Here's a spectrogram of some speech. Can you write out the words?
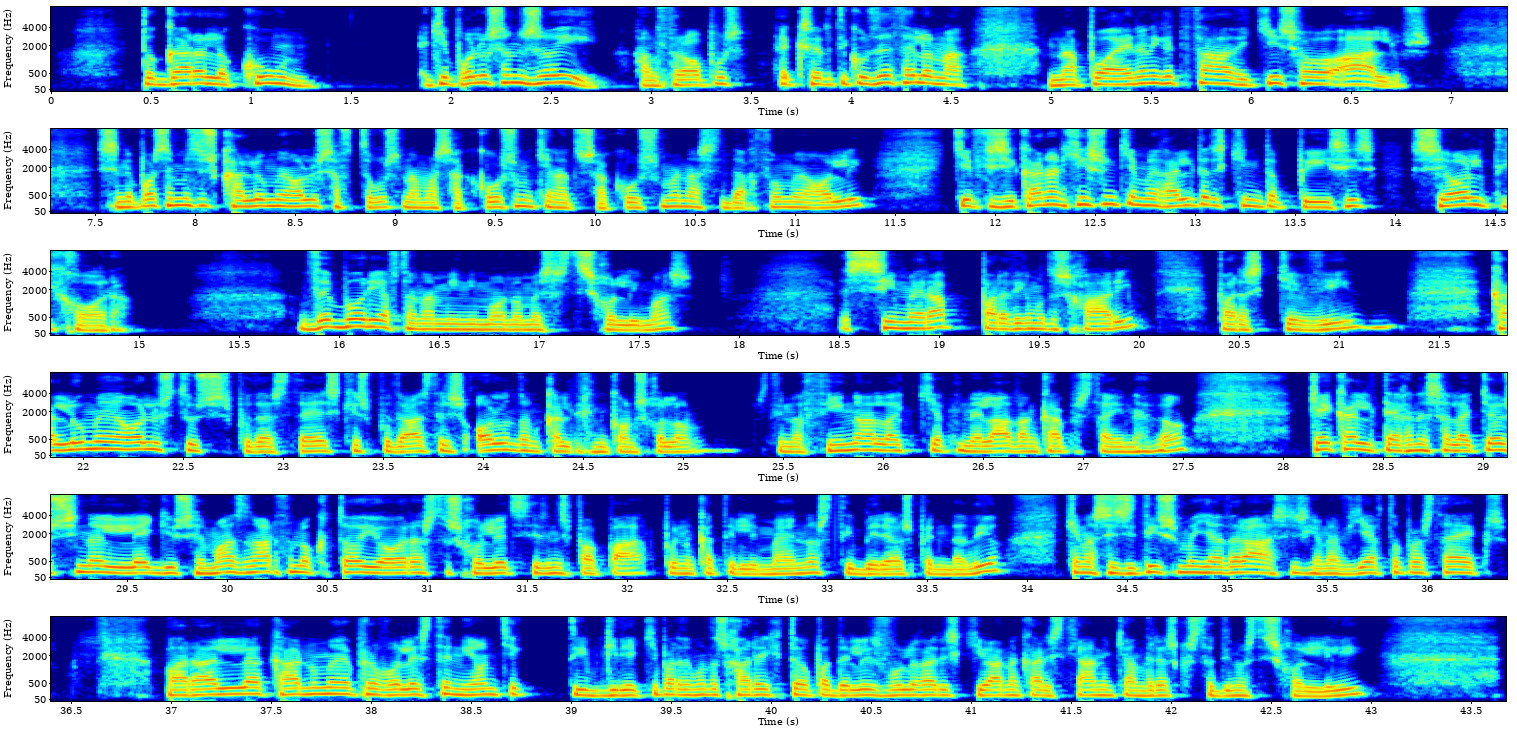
Τον Κάρολο Κούν, και πολλούς εν ζωή ανθρώπους εξαιρετικούς. Δεν θέλω να, να πω έναν γιατί θα αδικήσω άλλους. Συνεπώς, εμείς τους καλούμε όλους αυτούς να μας ακούσουν και να τους ακούσουμε, να συνταχθούμε όλοι και φυσικά να αρχίσουν και μεγαλύτερες κινητοποιήσεις σε όλη τη χώρα. Δεν μπορεί αυτό να μείνει μόνο μέσα στη σχολή μας. Σήμερα, παραδείγματος χάρη, Παρασκευή, καλούμε όλους τους σπουδαστές και σπουδάστρες όλων των καλλιτεχνικών σχολών στην Αθήνα, αλλά και από την Ελλάδα, αν κάποιος θα είναι εδώ, και καλλιτέχνες, αλλά και όσου είναι αλληλέγγυου σε εμάς, να έρθουν 8 η ώρα στο σχολείο της Ειρήνης Παπά, που είναι κατηλημένος στην Πυραιός 52, και να συζητήσουμε για δράσεις, για να βγει αυτό προς τα έξω. Παράλληλα, κάνουμε προβολές ταινιών και την Κυριακή, παραδείγματος χάρη, έχετε ο Παντελής Βούλγαρης και η Ιωάννα Καριστιάνη και ο Ανδρέας Κωνσταντίνος στη σχολή.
